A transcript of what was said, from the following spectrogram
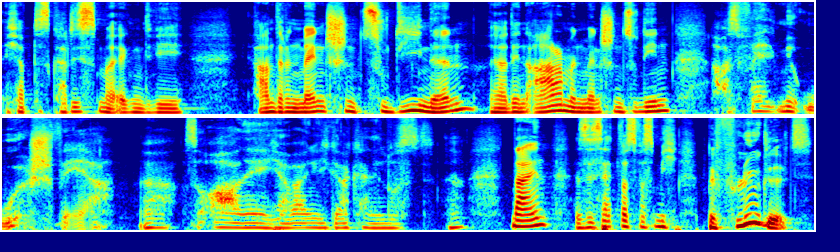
ich habe das Charisma irgendwie anderen Menschen zu dienen, ja, den armen Menschen zu dienen, aber es fällt mir urschwer. Ja, so, oh nee, ich habe eigentlich gar keine Lust. Ja. Nein, es ist etwas, was mich beflügelt.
